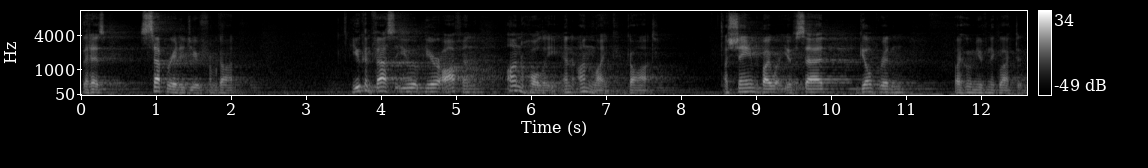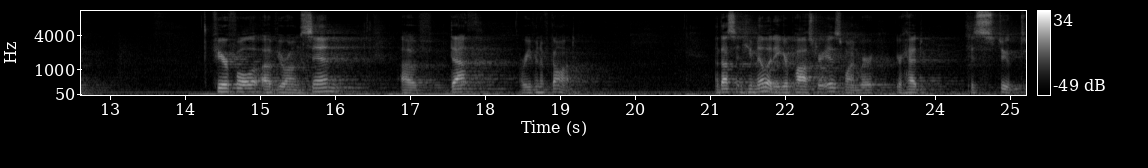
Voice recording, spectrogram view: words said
that has separated you from God. You confess that you appear often unholy and unlike God, ashamed by what you have said, guilt ridden by whom you've neglected, fearful of your own sin, of death, or even of God. And thus, in humility, your posture is one where your head is stooped.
